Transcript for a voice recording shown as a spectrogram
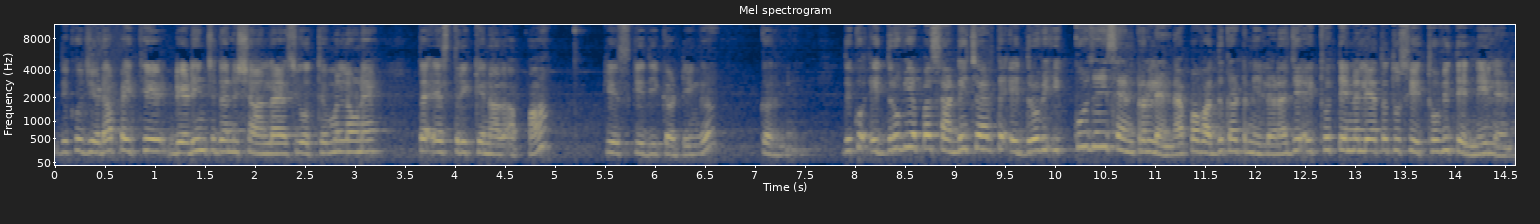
ਦੇਖੋ, ਜਿਹੜਾ ਆਪਾਂ ਇੱਥੇ 1.5 ਇੰਚ ਦਾ ਨਿਸ਼ਾਨ ਲਾਇਆ ਸੀ, ਉੱਥੇ ਮਿਲਾਉਣਾ ਹੈ। ਤਾਂ ਇਸ ਤਰੀਕੇ ਨਾਲ ਆਪਾਂ ਕੇਸਕੀ ਦੀ ਕਟਿੰਗ ਕਰਨੇ। ਦੇਖੋ, ਇਧਰੋਂ ਵੀ ਆਪਾਂ 4.5 ਤੇ ਇਧਰੋਂ ਵੀ ਇੱਕੋ ਜਿਹਾ ਹੀ ਸੈਂਟਰ ਲੈਣਾ, ਆਪਾਂ ਵੱਧ ਘੱਟ ਨਹੀਂ ਲੈਣਾ। ਜੇ ਇੱਥੋਂ 3 ਲਿਆ ਤਾਂ ਤੁਸੀਂ ਇੱਥੋਂ ਵੀ 3 ਹੀ ਲੈਣਾ।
